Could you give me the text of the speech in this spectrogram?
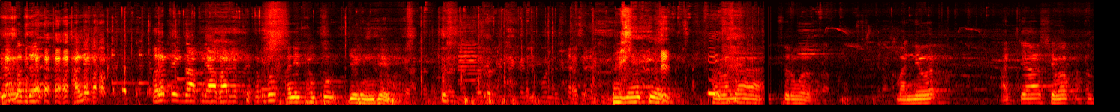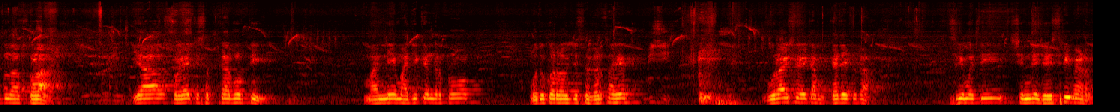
त्याबद्दल अनेक परत एकदा आपले आभार व्यक्त करतो आणि थांबतो. जय हिंद जय धन्यवाद सर. सर्वांना सर्व मान्यवर. आजच्या सेवा कृतज्ञता सोहळा या सोहळ्याची सत्कार मूर्ती माननीय माजी केंद्र प्रमुख मधुकररावजी सगर साहेब गुराळ शाळेच्या मुख्याध्यापिका श्रीमती शिंदे जयश्री मॅडम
